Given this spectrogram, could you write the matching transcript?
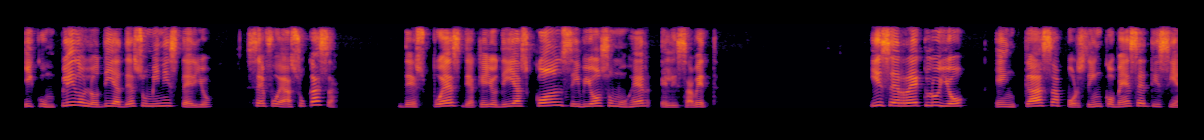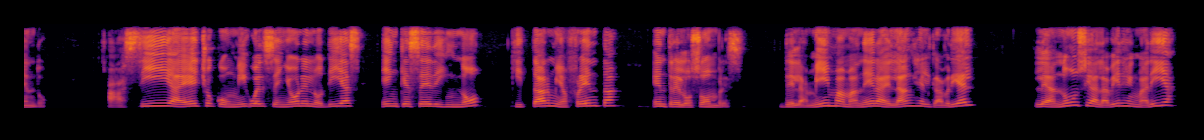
Y cumplidos los días de su ministerio, se fue a su casa. Después de aquellos días concibió su mujer Elizabeth y se recluyó en casa por cinco meses diciendo, Así ha hecho conmigo el Señor en los días en que se dignó quitar mi afrenta entre los hombres. De la misma manera el ángel Gabriel le anuncia a la Virgen María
